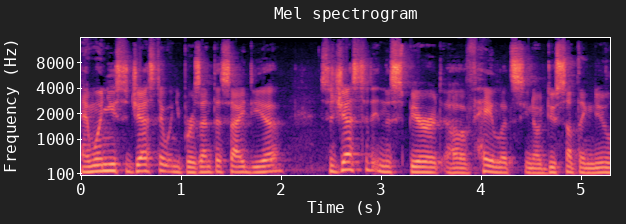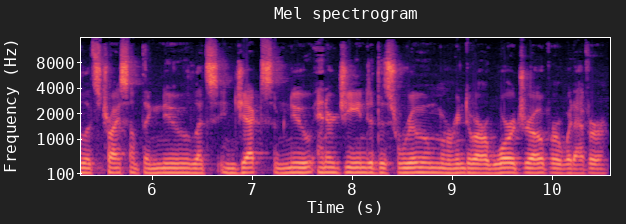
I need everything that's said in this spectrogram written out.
And when you suggest it, when you present this idea, suggest it in the spirit of, hey, let's, you know, do something new. Let's try something new. Let's inject some new energy into this room or into our wardrobe or whatever.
